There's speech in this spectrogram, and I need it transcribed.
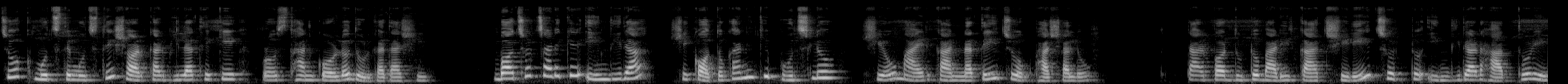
চোখ মুছতে মুছতে সরকার ভিলা থেকে প্রস্থান করল দুর্গাদাসী। বছর চারেকের ইন্দিরা, সে কতখানি কি বুঝল, সেও মায়ের কান্নাতেই চোখ ভাসালো। তারপর দুটো বাড়ির কাজ সেরে ছোট্ট ইন্দিরার হাত ধরে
